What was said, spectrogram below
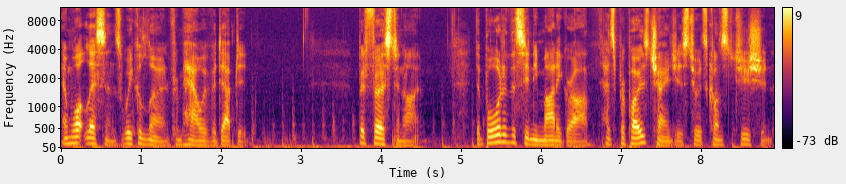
and what lessons we could learn from how we've adapted. But first tonight, the board of the Sydney Mardi Gras has proposed changes to its constitution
